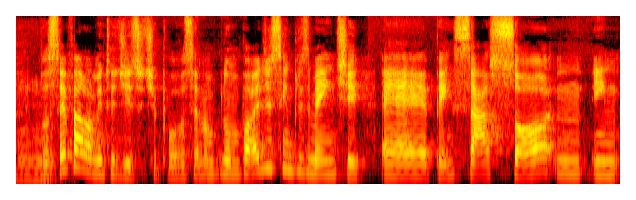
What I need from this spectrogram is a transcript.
Uhum. Você fala muito disso, tipo, você não, não pode simplesmente é, pensar só em, em,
